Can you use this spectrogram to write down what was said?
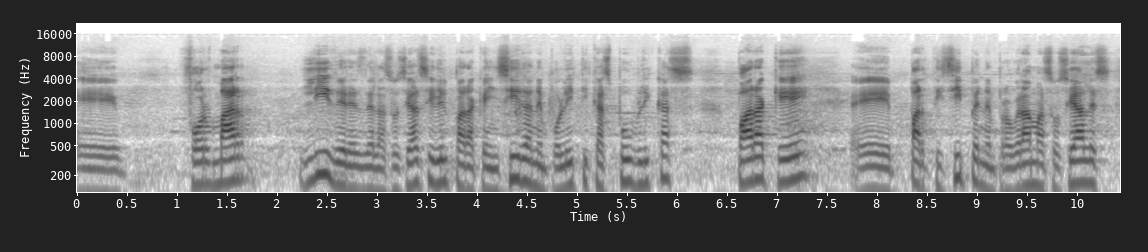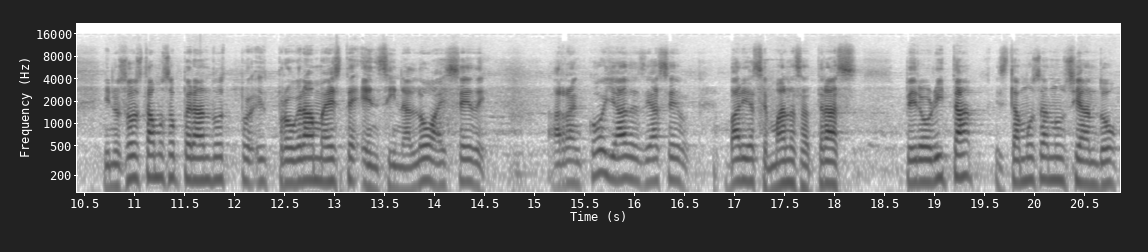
eh, formar líderes de la sociedad civil para que incidan en políticas públicas, para que eh, participen en programas sociales. Y nosotros estamos operando el programa este en Sinaloa, es sede. Arrancó ya desde hace varias semanas atrás, pero ahorita estamos anunciando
